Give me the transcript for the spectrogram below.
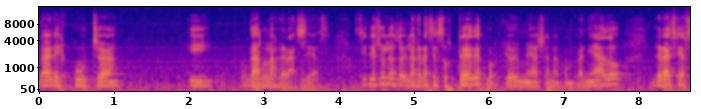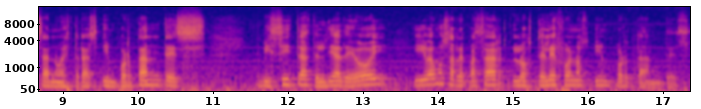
dar escucha y dar las gracias. Así que yo les doy las gracias a ustedes porque hoy me hayan acompañado, gracias a nuestras importantes visitas del día de hoy y vamos a repasar los teléfonos importantes.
